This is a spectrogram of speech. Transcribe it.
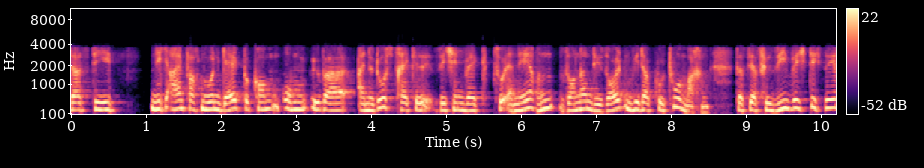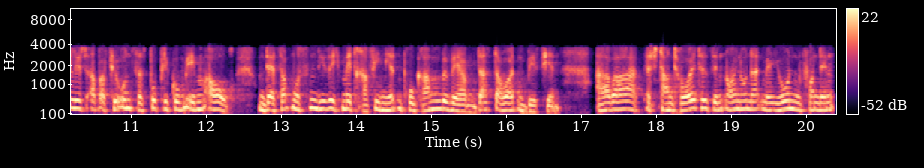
dass die nicht einfach nur ein Geld bekommen, um über eine Durchstrecke sich hinweg zu ernähren, sondern die sollten wieder Kultur machen. Das ist ja für sie wichtig, seelisch, aber für uns, das Publikum eben auch. Und deshalb mussten die sich mit raffinierten Programmen bewerben. Das dauert ein bisschen. Aber Stand heute sind 900 Millionen von den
